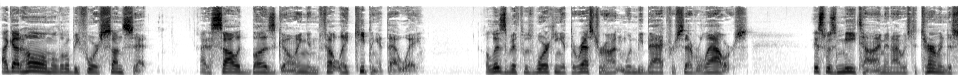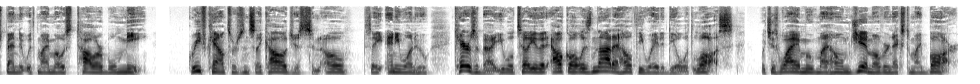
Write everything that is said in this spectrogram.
I got home a little before sunset. I had a solid buzz going and felt like keeping it that way. Elizabeth was working at the restaurant and wouldn't be back for several hours. This was me time, and I was determined to spend it with my most tolerable me. Grief counselors and psychologists, and oh, say anyone who cares about you, will tell you that alcohol is not a healthy way to deal with loss, which is why I moved my home gym over next to my bar.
